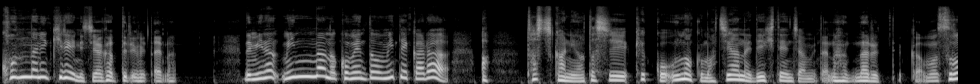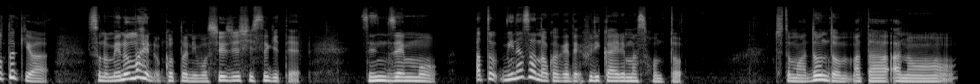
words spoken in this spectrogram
こんなに綺麗に仕上がってるみたいな。でみんなみんなのコメントを見てからあ確かに私結構うまく間違いないできてんじゃんみたいななるっていうか、まあ、その時はその目の前のことにも集中しすぎて全然もうあと皆さんのおかげで振り返ります本当。ちょっとまあどんどんまたあの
